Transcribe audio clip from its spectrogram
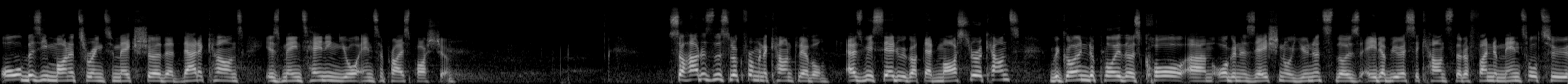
all busy monitoring to make sure that that account is maintaining your enterprise posture. So how does this look from an account level? As we said, we've got that master account. We go and deploy those core um, organizational units, those AWS accounts that are fundamental to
